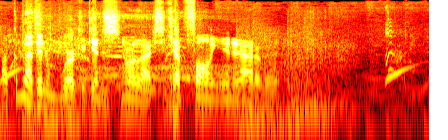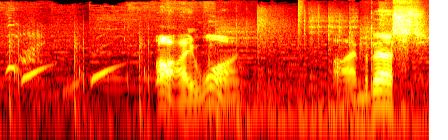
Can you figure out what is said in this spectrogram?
How come that didn't work against Snorlax? He kept falling in and out of it. I won. I'm the best.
